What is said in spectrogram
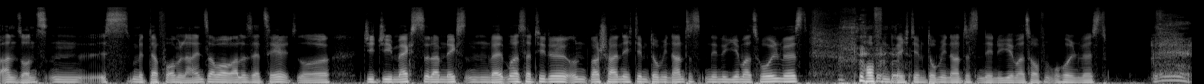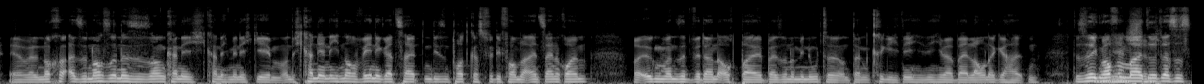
ansonsten ist mit der Formel 1 aber auch alles erzählt. So GG Max zu deinem nächsten Weltmeistertitel und wahrscheinlich dem dominantesten, den du jemals holen wirst. Hoffentlich dem dominantesten, den du jemals hoffen, holen wirst. Ja, weil noch, also noch so eine Saison kann ich, kann ich mir nicht geben. Und ich kann ja nicht noch weniger Zeit in diesem Podcast für die Formel 1 einräumen, weil irgendwann sind wir dann auch bei, bei so einer Minute und dann kriege ich dich nicht mehr bei Laune gehalten. Deswegen Ja, hoffen wir mal, so, dass es,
